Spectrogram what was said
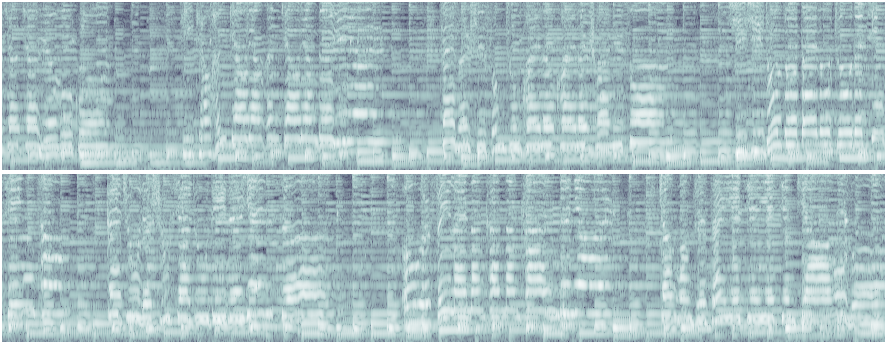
悄悄流过，几条很漂亮很漂亮的鱼儿，在乱石缝中快乐快乐穿梭。许许多多带露珠的青青草，盖住了树下土地的颜色。偶尔飞来难看难看的。望着，在夜间夜间跳落。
